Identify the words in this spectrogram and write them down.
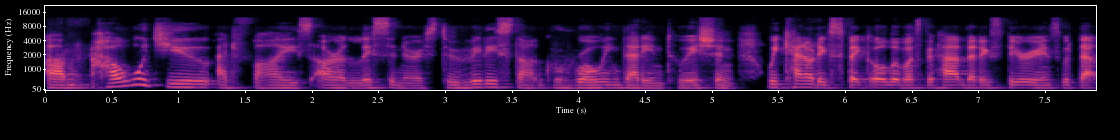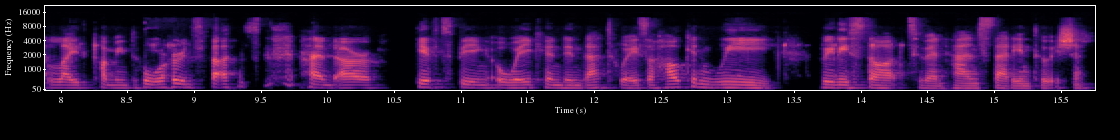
Um, how would you advise our listeners to really start growing that intuition? We cannot expect all of us to have that experience with that light coming towards us and our gifts being awakened in that way. So, how can we really start to enhance that intuition?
